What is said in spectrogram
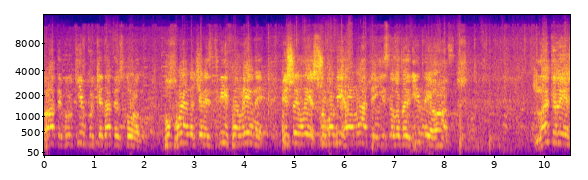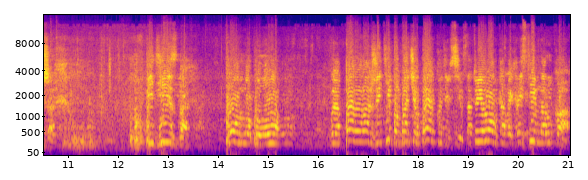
брати бруківку і кидати в сторону. Буквально через дві хвилини пішли шумові гранати і сльозотогінний газ. На кришах, в під'їздах повно було. Ну, я перший раз в житті побачив беркутівців з татуїровками хрестів на руках.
